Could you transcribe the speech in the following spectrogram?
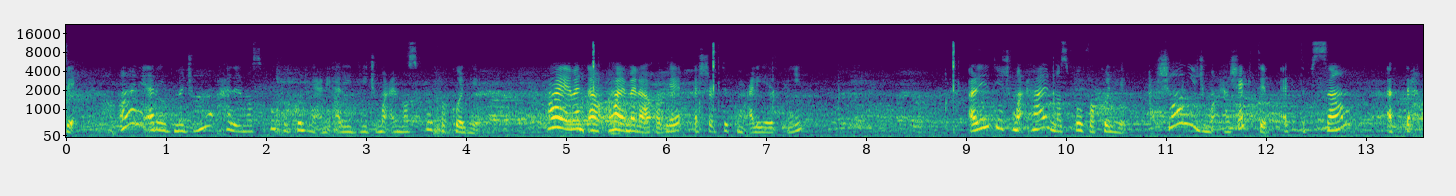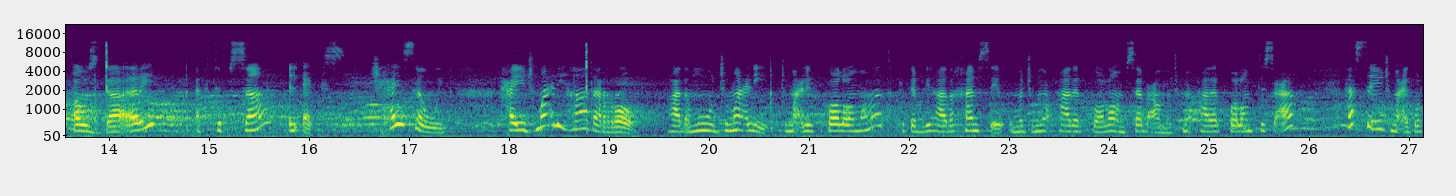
زين أنا أريد مجموع هذه المصفوفة كلها يعني أريد يجمع المصفوفة كلها هاي من هاي من أخذها اشرت لكم عليها فيه أريد يجمع هاي المصفوفة كلها. شلون يجمعها شو أكتب سم أفتح قوس دائري أكتب سم الاكس إيش حيسوي؟ حيجمع لي هذا ال row هذا مو جمع لي جمع لي ال column ات كتب لي هذا خمسة ومجموع هذا ال column سبعة ومجموع هذا ال column تسعة. هسه يجمع يقول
